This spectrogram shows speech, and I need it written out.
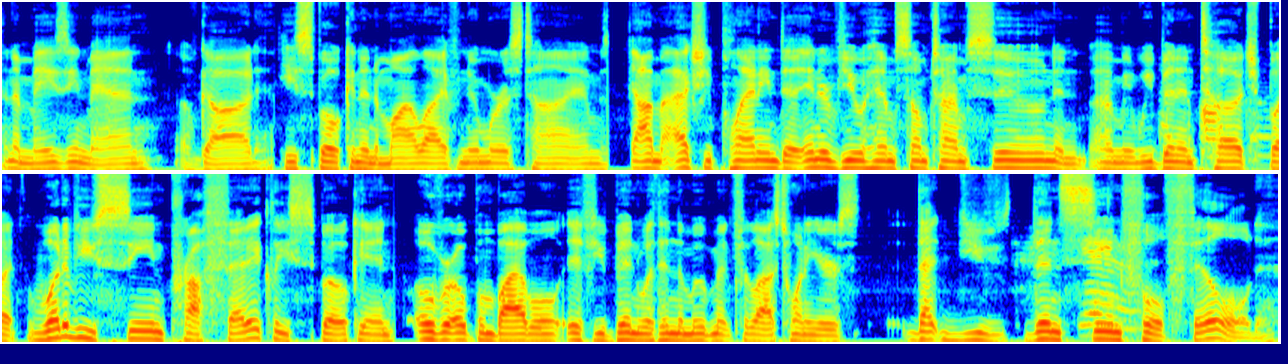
an amazing man of God. He's spoken into my life numerous times. I'm actually planning to interview him sometime soon, and I mean we've been in touch. But what have you seen prophetically spoken over Open Bible? If you've been within the movement for the last 20 years, that you've then seen yeah. fulfilled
